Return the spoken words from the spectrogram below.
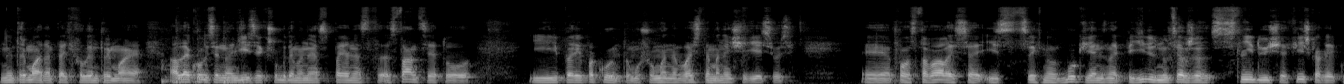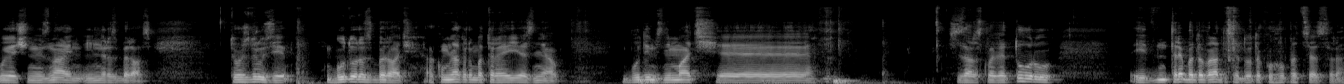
не тримає, там 5 хвилин тримає. Але колись я надіюсь, якщо буде мене спаяльна ст- станція, то і перепакуємо, тому що в мене, бачите, мене ще є ось е, пооставалися із цих ноутбуків, я не знаю, підійду. Ну це вже слідуюча фішка, яку я ще не знаю і не розбирався. Тож, друзі, буду розбирати. Акумулятор батареї я зняв. Будемо знімати. Е- зараз клавіатуру. І треба добратися до такого процесора.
